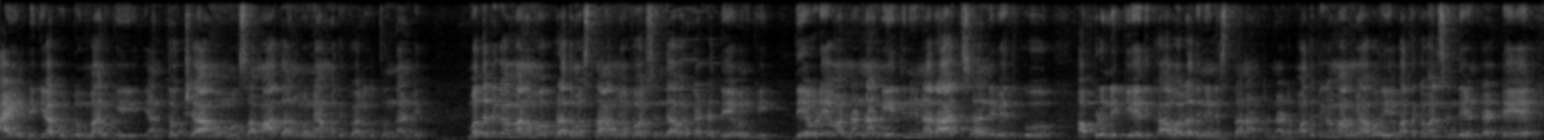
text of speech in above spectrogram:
ఆ ఇంటికి ఆ కుటుంబానికి ఎంతో క్షేమము సమాధానము నెమ్మది కలుగుతుందండి. మొదటిగా మనము ప్రథమ స్థానం ఇవ్వాల్సింది ఎవరికంటే దేవునికి. దేవుడు ఏమన్నాడు? నా నీతిని నా రాజ్యాన్ని వెతుకు. అప్పుడు నీకు ఏది కావాలో అది నేను ఇస్తాను అంటున్నాడు. మొదటిగా మనం ఎవరు వెతకవలసింది ఏంటంటే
